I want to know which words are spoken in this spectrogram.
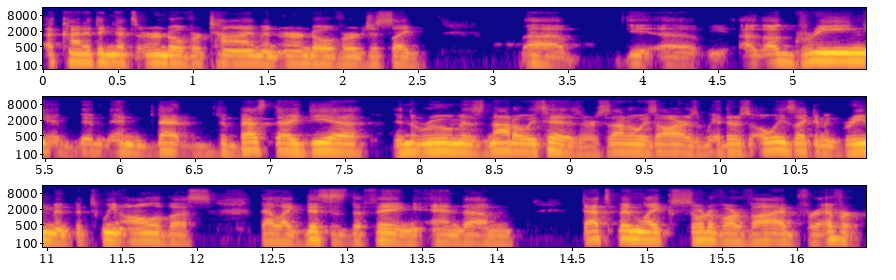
a kind of thing that's earned over time and earned over just like uh uh, agreeing and that the best idea in the room is not always his or it's not always ours. There's always like an agreement between all of us that like this is the thing. And um that's been like sort of our vibe forever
